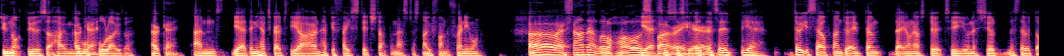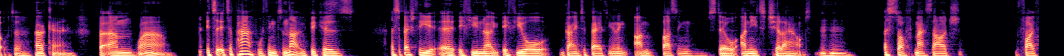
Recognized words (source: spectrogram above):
Do not do this at home. You will fall over. Okay. And yeah, then you have to go to the ER and have your face stitched up, and that's just no fun for anyone. Oh, I found that little hollow yeah, so spot it's right here. it's a- yeah, do it yourself. Don't do it. Don't let anyone else do it to you unless you're unless they're a doctor. okay. But um, Wow. it's it's a powerful thing to know because especially uh, if you know if you're going to bed and you think I'm buzzing still, I need to chill out. hmm A soft massage, five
